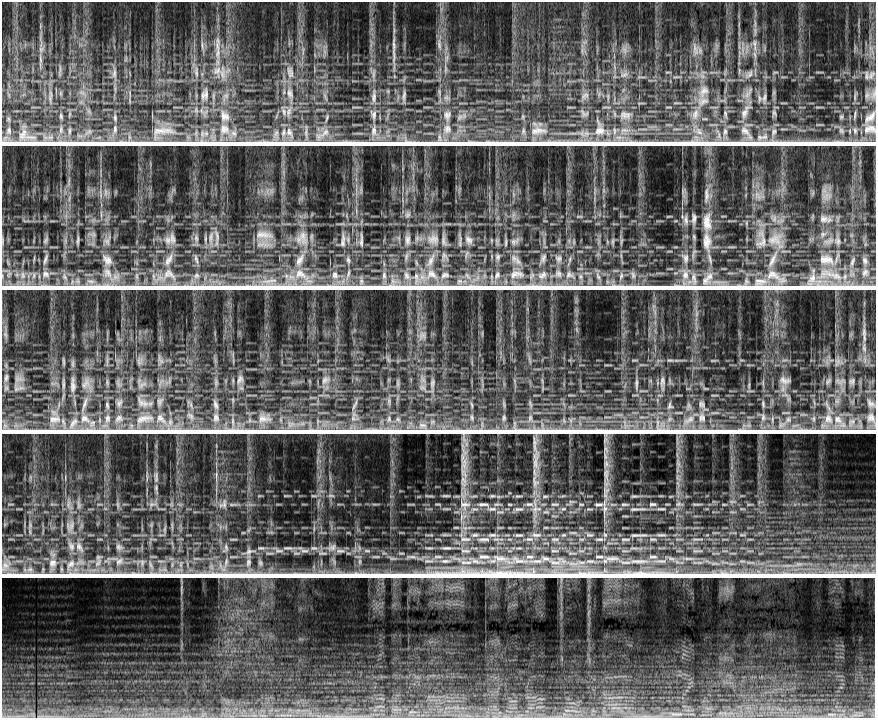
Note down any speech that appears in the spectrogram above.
ำหรับช่วงชีวิตหลังเกษียณหลักคิดก็คือจะเดินให้ช้าลง เพื่อจะได้ทบทวนการดำเนินชีวิตที่ผ่านมา แล้วก็เดินต่อไปข้างหน้า ให้ให้แบบใช้ชีวิตแบบสบายๆเนาะคำว่าสบายๆ คือใช้ชีวิตที่ช้าลงก็คือ slow life ที่เราเคยได้ยิน ทีนี้ slow life เนี่ยก็มีหลักคิด ก็คือใช้ slow life แบบที่ในหลวงรัชกาลที่ 9 ทรงพระราชทานไว้ก็คือใช้ชีวิตอย่างพอเพียง การได้เตรียมพื้นที่ไว้ล่วงหน้าไว้ประมาณ 3-4 ปี ก็ได้เตรียมไว้สำหรับการที่จะได้ลงมือทำตามทฤษฎีของพ่อก็คือทฤษฎีใหม่ โดยการแบ่งพื้นที่เป็น 30 30 30 แล้วก็ 10 ซึ่งนี่คือทฤษฎีใหม่ที่พวกเราทราบกันดี ชีวิตหลังเกษียณ จากที่เราได้เดินให้ช้าลง พินิษพิเคราะห์พิจารณามุมมองต่างๆ แล้วก็ใช้ชีวิตอย่างไม่ประมาทโดยใช้หลักความพอเพียงเป็นสำคัญ ยอมรับโชคชะตา ไม่ว่าดีร้าย ไม่มีใคร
